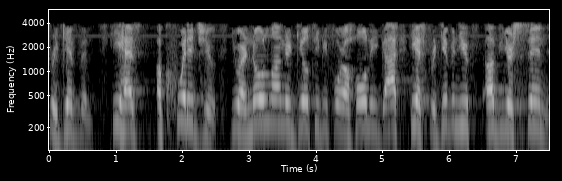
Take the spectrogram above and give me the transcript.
forgiven. He has acquitted you. You are no longer guilty before a holy God. He has forgiven you of your sin.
